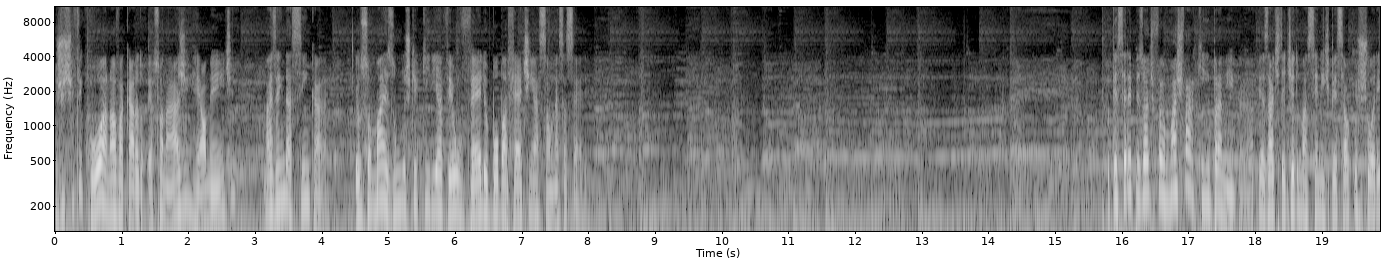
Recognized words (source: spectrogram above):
Justificou a nova cara do personagem, realmente, mas ainda assim, cara, eu sou mais um dos que queria ver o velho Boba Fett em ação nessa série. Terceiro episódio foi o mais fraquinho para mim, cara, apesar de ter tido uma cena em especial que eu chorei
